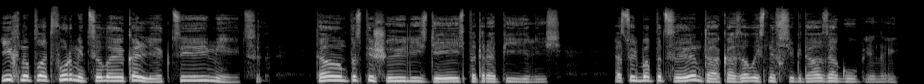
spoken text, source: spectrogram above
их на платформе целая коллекция имеется. Там поспешили, здесь поторопились. А судьба пациента оказалась навсегда загубленной.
